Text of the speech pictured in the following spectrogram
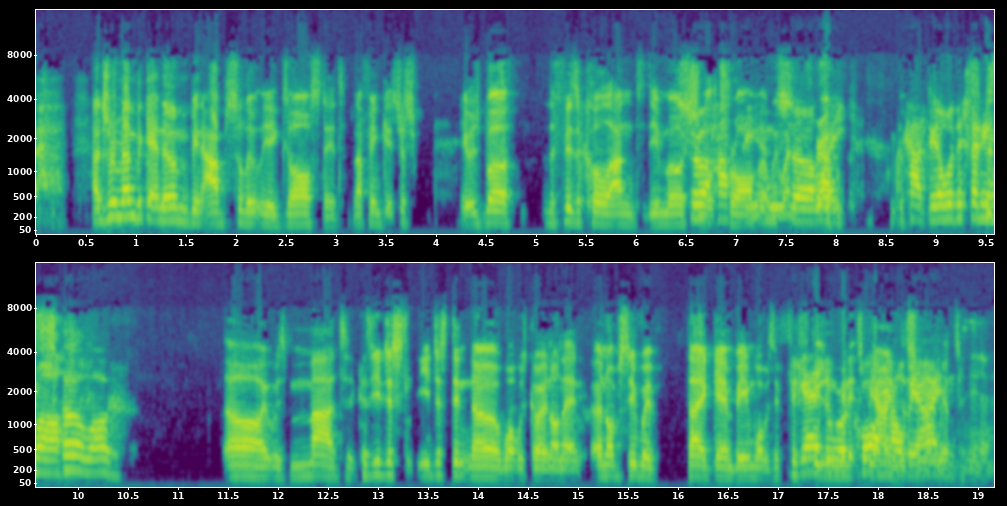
I just remember getting home and being absolutely exhausted, and I think it's just it was both the physical and the emotional so trauma we went so through. like I can't deal with this anymore. so long. Oh, it was mad because you just you just didn't know what was going on, and, and obviously with their game being what was it, fifteen yeah, they were minutes quarter behind, an hour or something, we had behind. to- Yeah.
